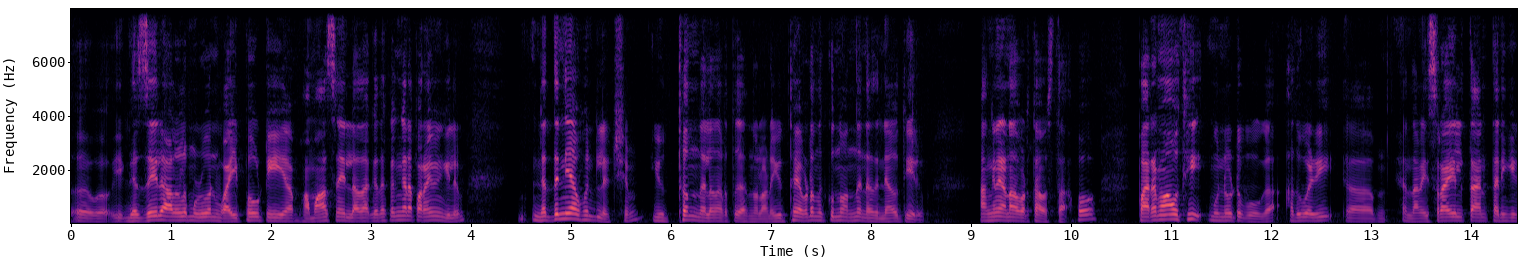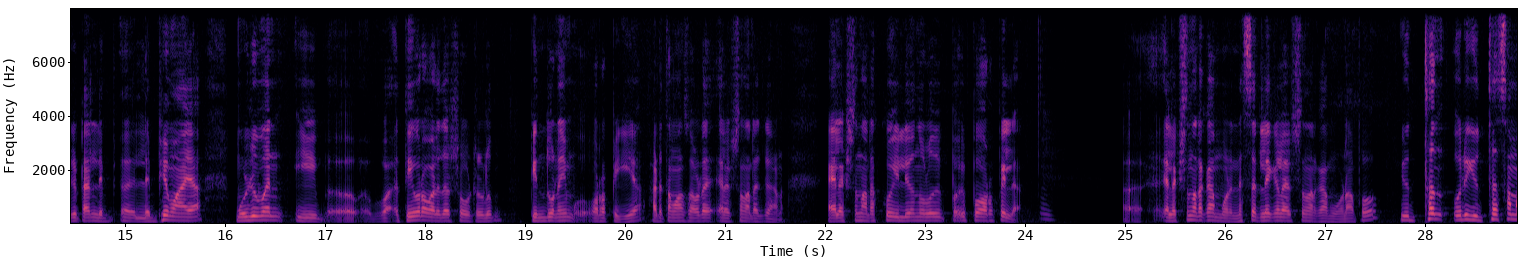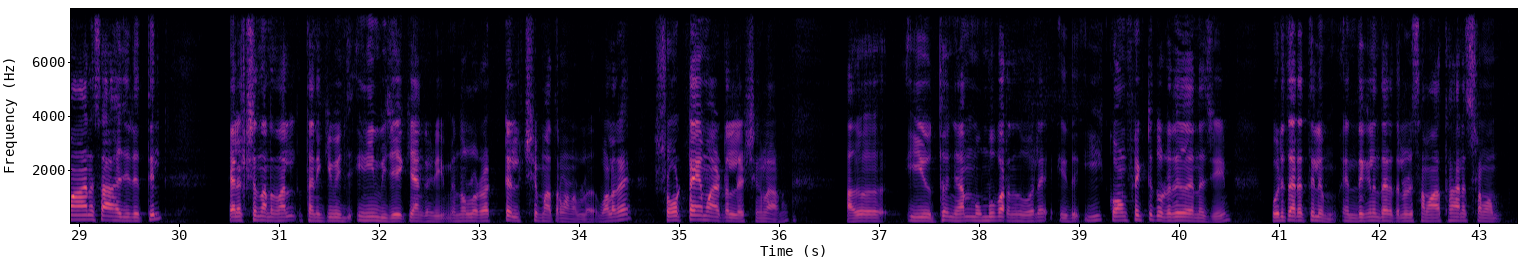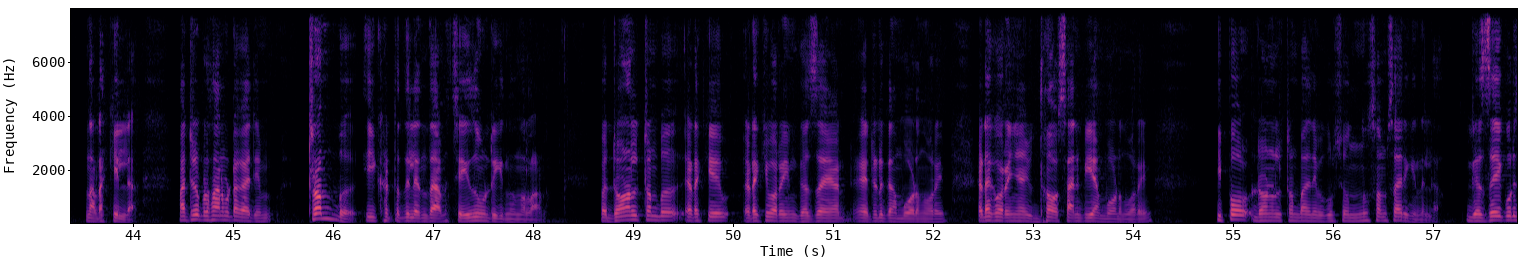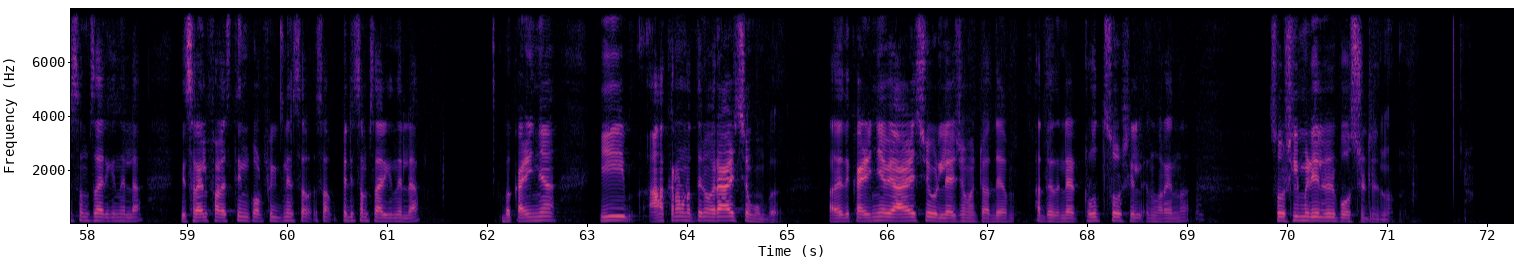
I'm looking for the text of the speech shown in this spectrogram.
ഗസയിലെ ആളുകൾ മുഴുവൻ വൈപ്പ് ഔട്ട് ചെയ്യാം ഹമാസിനെ ഇല്ലാതാക്കുക ഇതൊക്കെ ഇങ്ങനെ പറയുമെങ്കിലും നെതന്യാഹുവിന്റെ ലക്ഷ്യം യുദ്ധം നിലനിർത്തുക എന്നുള്ളതാണ്. യുദ്ധം എവിടെ നിൽക്കുന്നു അന്ന് നെതന്യാഹു തീരും. അങ്ങനെയാണ് അവിടുത്തെ അവസ്ഥ. അപ്പോൾ പരമാവധി മുന്നോട്ട് പോവുക. അതുവഴി എന്താണ് ഇസ്രായേൽ താൻ തനിക്ക് കിട്ടാൻ ലഭ്യമായ മുഴുവൻ ഈ തീവ്ര വലതുപക്ഷ വോട്ടുകളും പിന്തുണയും ഉറപ്പിക്കുക. അടുത്ത മാസം അവിടെ ഇലക്ഷൻ നടക്കുകയാണ്. ഇലക്ഷൻ നടക്കുമോ ഇല്ലയോ എന്നുള്ളത് ഇപ്പോൾ ഇപ്പോൾ ഉറപ്പില്ല. ഇലക്ഷൻ നടക്കാൻ പോകണം. നെസറ്റിലേക്ക് ഇലക്ഷൻ നടക്കാൻ പോകണം. അപ്പോൾ യുദ്ധം ഒരു യുദ്ധസമാന സാഹചര്യത്തിൽ ഇലക്ഷൻ നടന്നാൽ തനിക്ക് ഇനിയും വിജയിക്കാൻ കഴിയും എന്നുള്ള ഒരൊറ്റ ലക്ഷ്യം മാത്രമാണുള്ളത്. വളരെ ഷോർട്ട് ടൈം ആയിട്ടുള്ള ലക്ഷ്യങ്ങളാണ്. അത് ഈ യുദ്ധം ഞാൻ മുമ്പ് പറഞ്ഞതുപോലെ ഇത് ഈ കോൺഫ്ലിക്റ്റ് തുടരുക തന്നെ ചെയ്യും. ഒരു തരത്തിലും എന്തെങ്കിലും തരത്തിലൊരു സമാധാന ശ്രമം നടക്കില്ല. മറ്റൊരു പ്രധാനപ്പെട്ട കാര്യം ട്രംപ് ഈ ഘട്ടത്തിൽ എന്താണ് ചെയ്തുകൊണ്ടിരിക്കുന്നത് എന്നുള്ളതാണ്. ഇപ്പോൾ ഡൊണാൾഡ് ട്രംപ് ഇടയ്ക്ക് ഇടയ്ക്ക് പറയും ഗസ ഞാൻ ഏറ്റെടുക്കാൻ പോകണമെന്ന് പറയും. ഇടയ്ക്ക് പറയും ഞാൻ യുദ്ധം അവസാനിപ്പിക്കാൻ പോകണമെന്ന് പറയും. ഇപ്പോൾ ഡൊണാൾഡ് ട്രംപ് അതിനെക്കുറിച്ച് ഒന്നും സംസാരിക്കുന്നില്ല. ഗസയെക്കുറിച്ച് സംസാരിക്കുന്നില്ല. ഇസ്രായേൽ ഫലസ്തീൻ കോൺഫ്ലിക്റ്റിനെ പറ്റി സംസാരിക്കുന്നില്ല. ഇപ്പോൾ കഴിഞ്ഞ ഈ ആക്രമണത്തിന് ഒരാഴ്ച മുമ്പ് അതായത് കഴിഞ്ഞ വ്യാഴാഴ്ച വെള്ളിയാഴ്ച മറ്റോ അദ്ദേഹം അദ്ദേഹത്തിന്റെ ട്രൂത്ത് സോഷ്യൽ എന്ന് പറയുന്ന സോഷ്യൽ മീഡിയയിൽ ഒരു പോസ്റ്റ് ഇട്ടിരുന്നു.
